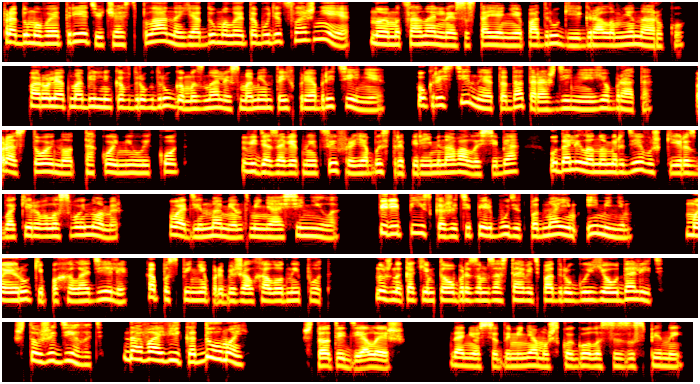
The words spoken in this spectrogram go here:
Продумывая третью часть плана, я думала, это будет сложнее, но эмоциональное состояние подруги играло мне на руку. Пароли от мобильников друг друга мы знали с момента их приобретения. У Кристины это дата рождения ее брата. Простой, но такой милый код. Видя заветные цифры, я быстро переименовала себя, удалила номер девушки и разблокировала свой номер. В один момент меня осенило. Переписка же теперь будет под моим именем. Мои руки похолодели, а по спине пробежал холодный пот. Нужно каким-то образом заставить подругу ее удалить. Что же делать? Давай, Вика, думай! Что ты делаешь? Донесся до меня мужской голос из-за спины.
